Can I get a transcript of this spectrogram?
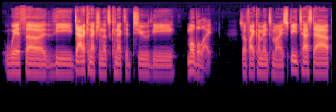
with uh, the data connection that's connected to the MobileLite. So if I come into my speed test app,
